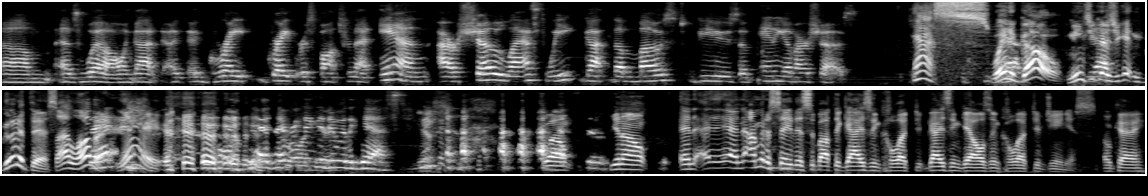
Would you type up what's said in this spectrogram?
um, as well and got a, a great, great response from that. And our show last week got the most views of any of our shows. Yes, way Yeah. to go! Means you Yeah. guys are getting good at this. I love Yeah. it. Yay! It has everything to do with the guest. Yes. well, you know, and and I'm going to say this about the guys in collective, guys and gals in collective genius. Okay,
